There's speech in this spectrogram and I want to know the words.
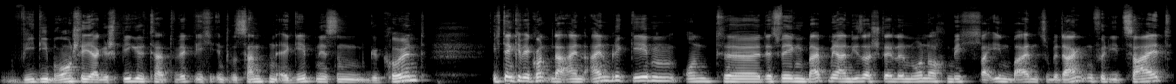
wie die Branche ja gespiegelt hat, wirklich interessanten Ergebnissen gekrönt. Ich denke, wir konnten da einen Einblick geben und äh, deswegen bleibt mir an dieser Stelle nur noch mich bei Ihnen beiden zu bedanken für die Zeit,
